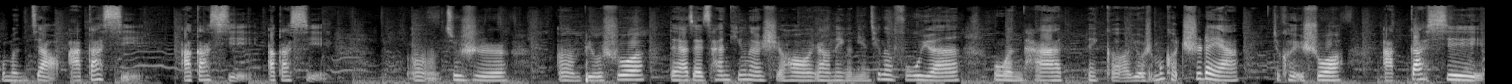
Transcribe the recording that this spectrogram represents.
我们叫阿嘎西，阿嘎西，阿嘎西。嗯，就是，嗯，比如说大家在餐厅的时候，让那个年轻的服务员问问他那个有什么可吃的呀，就可以说。 阿嘎西，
